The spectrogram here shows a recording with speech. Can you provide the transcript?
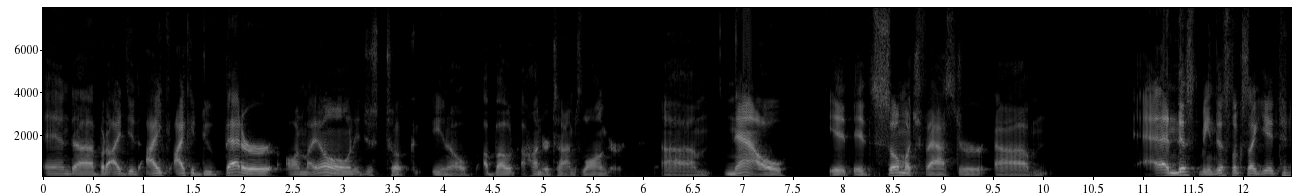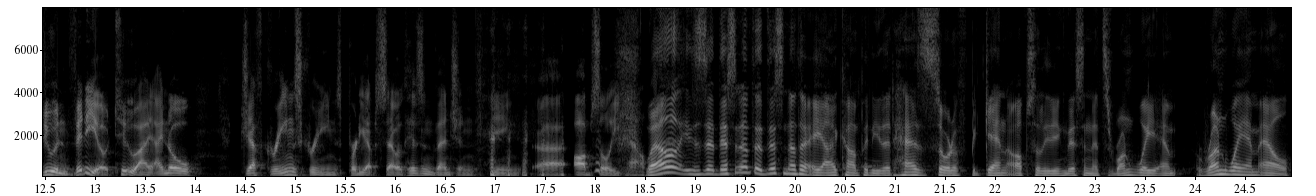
and uh, but I did I I could do better on my own. It just took you know about a hundred times longer. Um, now it, it's so much faster. Um, and this I mean this looks like it to do in video too. I, I know Jeff Greenscreen's pretty upset with his invention being uh, obsolete now. Well, there's another there's another AI company that has sort of began obsoleting this, and it's Runway M, Runway ML,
